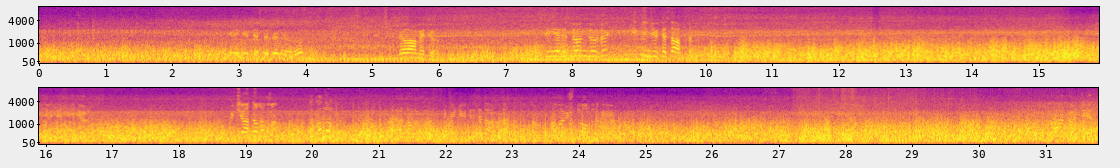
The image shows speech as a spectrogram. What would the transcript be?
Birinci viteste dönüyoruz. Devam ediyoruz. Sinyali söndürdük. ikinci vitese attık. İkinci vites gidiyoruz. Üçe atalım mı? Atalım. Hadi atalım. Üçüncü vitese de attık. Ama üçte olduğunu biliyorum. Sağa döneceğiz.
